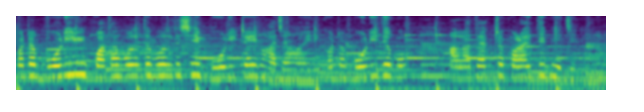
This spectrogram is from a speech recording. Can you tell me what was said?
কটা বড়ি কথা বলতে বলতে সেই বড়িটাই ভাজা হয়নি। কটা বড়ি দেবো, আলাদা একটা কড়াইতে ভেজে নিলাম।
